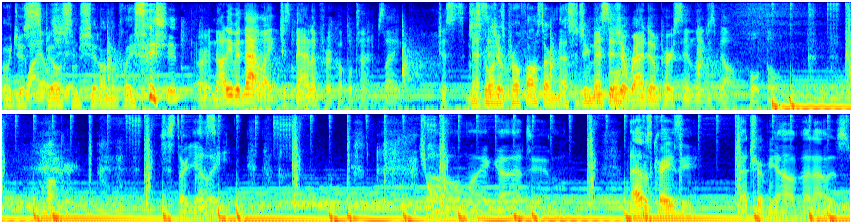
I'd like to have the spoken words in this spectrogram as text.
or just wild spill shit. some shit on the PlayStation. or not even that. Like just ban him for a couple times. Like just Just go on his a, profile and start messaging message a random person. Like just be all oh, hold fucker. Just start yelling. Oh my god, dude. That was crazy. That tripped me out, but I was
